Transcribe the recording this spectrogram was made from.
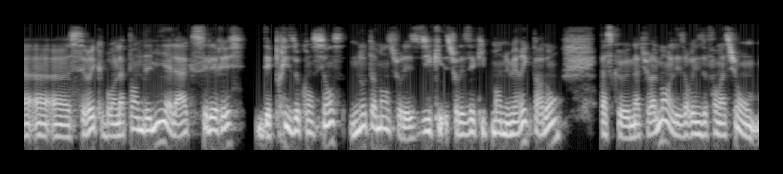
euh, c'est vrai que bon, la pandémie, elle a accéléré des prises de conscience, notamment sur les, sur les équipements numériques, pardon, parce que naturellement, les organismes de formation ont,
